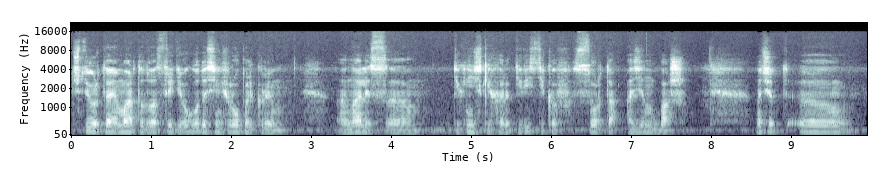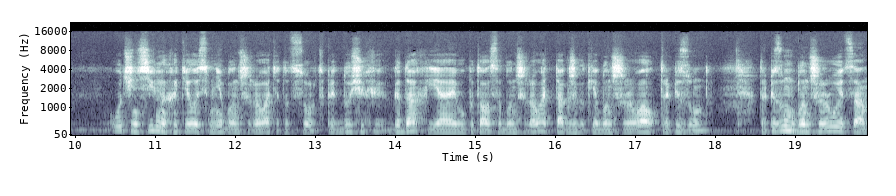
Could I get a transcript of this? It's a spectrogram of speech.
4 марта 23 года, Симферополь, Крым. Анализ э, технических характеристиков сорта Азенбаш. Значит, э, очень сильно хотелось мне бланшировать этот сорт. В предыдущих годах я его пытался бланшировать так же, как я бланшировал трапезунд. Трапезунд бланшируется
